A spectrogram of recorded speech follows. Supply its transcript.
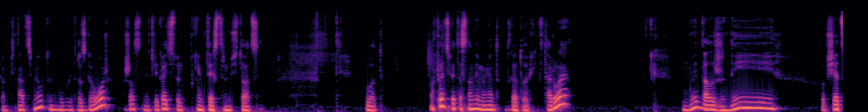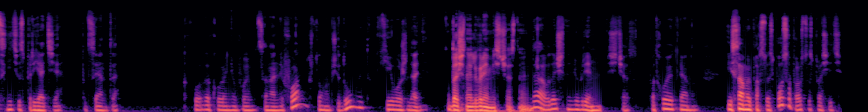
там, 15 минут у меня будет разговор, пожалуйста, не отвлекайтесь только по каким-то экстренным ситуациям. Вот. Ну, в принципе, это основные моменты подготовки. Второе. Мы должны вообще оценить восприятие пациента какой, какой у него эмоциональный фон, что он вообще думает, какие его ожидания. Удачное ли время сейчас, да? Да, удачное ли время сейчас, подходит ли оно. И самый простой способ просто спросить.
